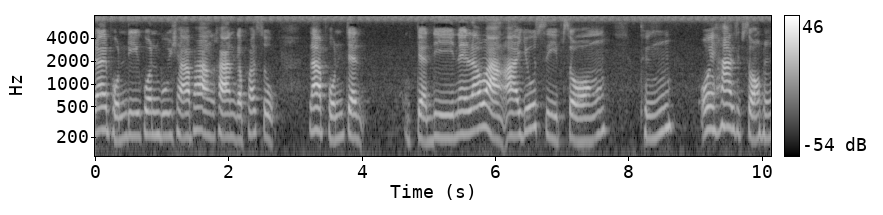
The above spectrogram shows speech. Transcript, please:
ได้ผลดีควรบูชาพระอังคารกับพระศุกร์ลาภผลจะ จะดีในระหว่างอายุ 42 ถึง โอ้ย 52 ถึง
